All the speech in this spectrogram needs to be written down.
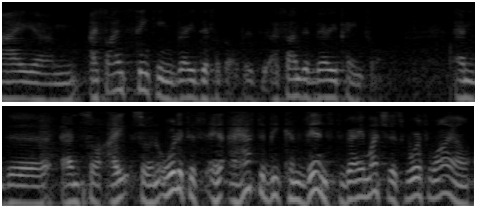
I, um, I find thinking very difficult. It's, I find it very painful, and uh, and so I so in order to I have to be convinced very much that it's worthwhile.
